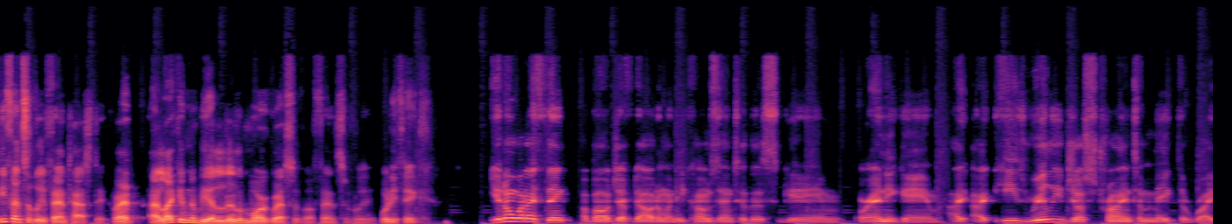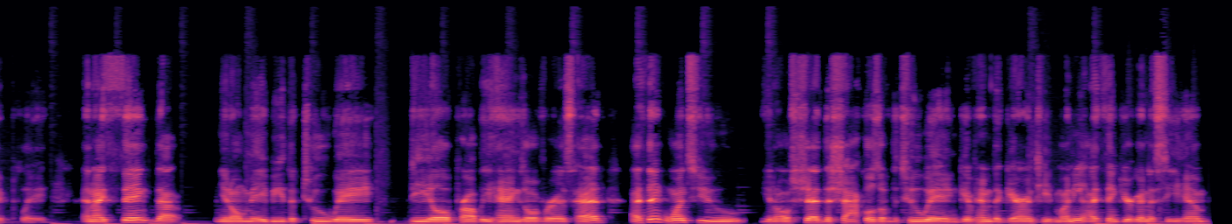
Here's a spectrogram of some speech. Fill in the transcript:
defensively fantastic, right? I like him to be a little more aggressive offensively. What do you think? You know what I think about Jeff Dowtin when he comes into this game or any game? I, I he's really just trying to make the right play. And I think that, you know, maybe the two-way deal probably hangs over his head. I think once you, you know, shed the shackles of the two-way and give him the guaranteed money, I think you're going to see him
